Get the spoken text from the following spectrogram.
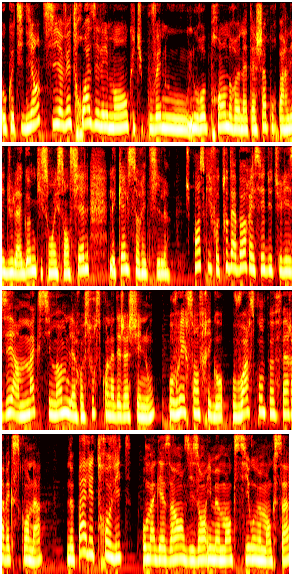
au quotidien. S'il y avait trois éléments que tu pouvais nous, nous reprendre, Natacha, pour parler du lagom qui sont essentiels, lesquels seraient-ils? Je pense qu'il faut tout d'abord essayer d'utiliser un maximum les ressources qu'on a déjà chez nous, ouvrir son frigo, voir ce qu'on peut faire avec ce qu'on a, ne pas aller trop vite au magasin en se disant il me manque ci ou il me manque ça.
